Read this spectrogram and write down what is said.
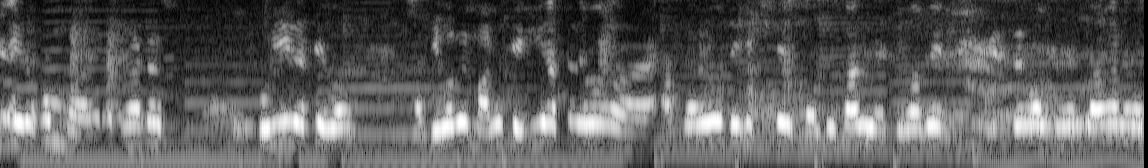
থেকে যেরকম ঘটনাটা ছড়িয়ে গেছে এবং যেভাবে মানুষ এগিয়ে আসেন এবং আপনারাও দেখেছি যে গতকাল যেভাবে বেঙ্গল মোহন মোহনবাগান এবং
